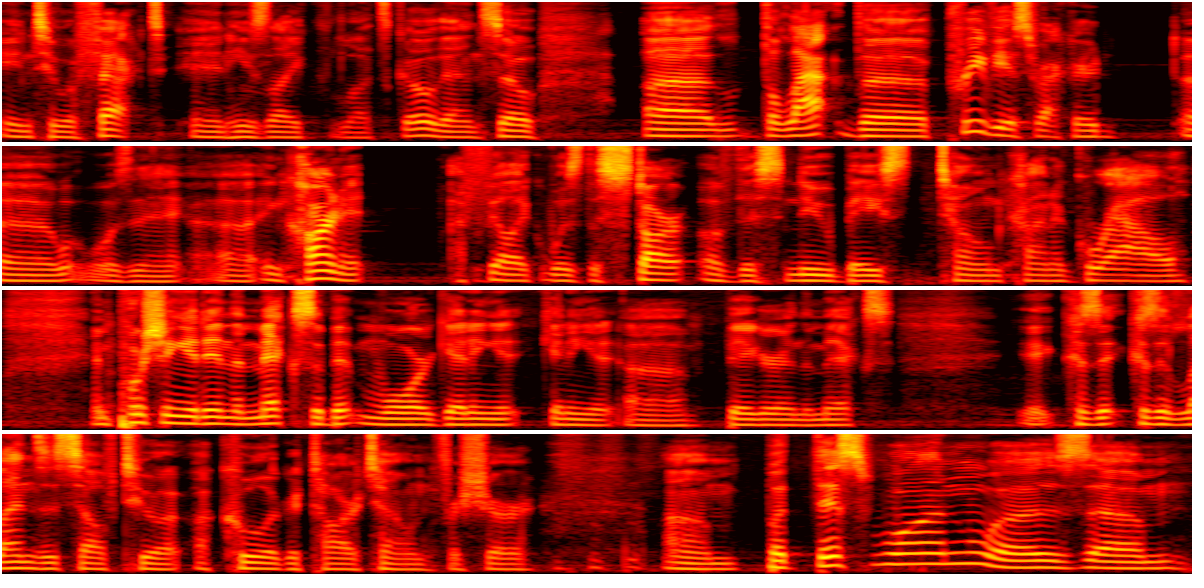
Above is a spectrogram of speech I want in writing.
into effect." And he's like, "Let's go then." So uh, the la- the previous record, uh, what was it? Uh, Incarnate. I feel like was the start of this new bass tone kind of growl, and pushing it in the mix a bit more, getting it getting it uh, bigger in the mix, because it because it, lends itself to a, a cooler guitar tone for sure. um, but this one was um,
